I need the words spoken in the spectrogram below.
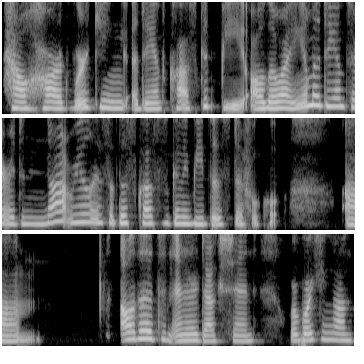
how hardworking a dance class could be. Although I am a dancer, I did not realize that this class is going to be this difficult. Um, although it's an introduction, we're working on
